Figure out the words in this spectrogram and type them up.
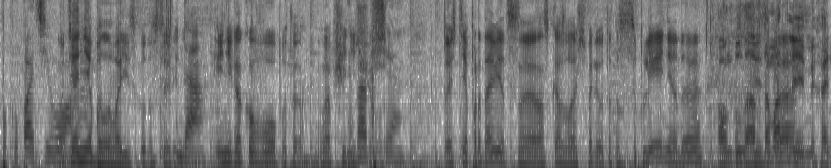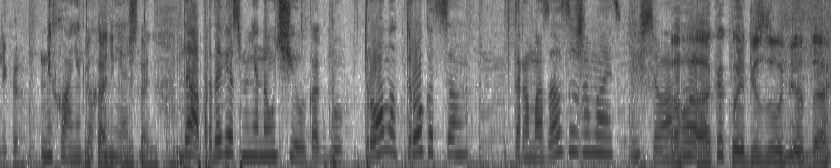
покупать его. У тебя не было водительского удостоверения? Да. И никакого опыта? Вообще ничего? Вообще. То есть тебе продавец э, рассказывал, что смотри, вот это сцепление, да? А он был Здесь автомат газ. или механика? Механика, Механика, конечно. механика. Да, продавец меня научил как бы тронуть, трогаться, тормоза зажимать, и все. Ага, какое безумие, так.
